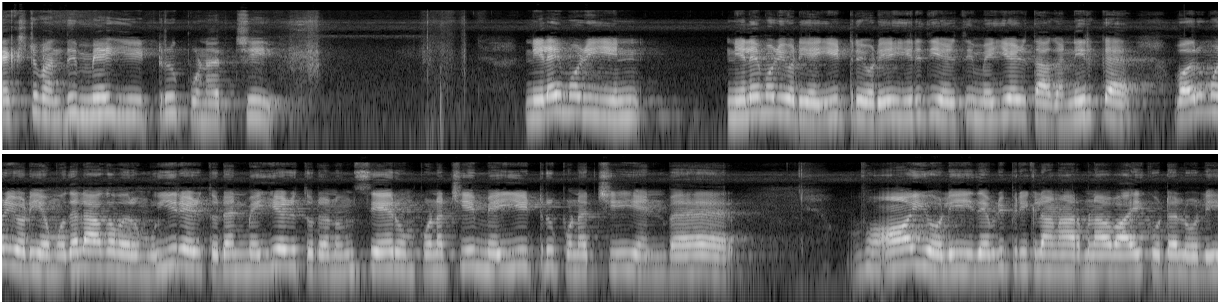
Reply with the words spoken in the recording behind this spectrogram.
நெக்ஸ்ட் வந்து மெய்யீற்று புணர்ச்சி. நிலைமொழியின் நிலைமொழியுடைய ஈற்றையுடைய இறுதி எழுத்து மெய்யெழுத்தாக நிற்க வருமொழியுடைய முதலாக வரும் உயிரெழுத்துடன் மெய்யெழுத்துடனும் சேரும் புணர்ச்சியை மெய்யீற்று புணர்ச்சி என்பர். வாயொலி இதை எப்படி பிரிக்கலாம்? நார்மலாக வாய் கூட்டல் ஒளி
